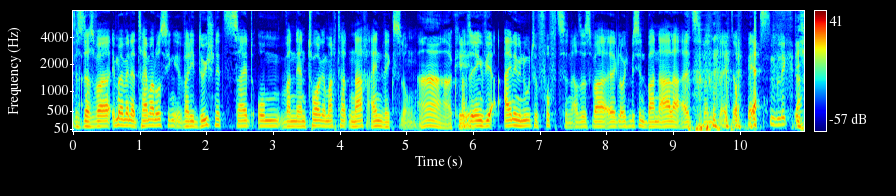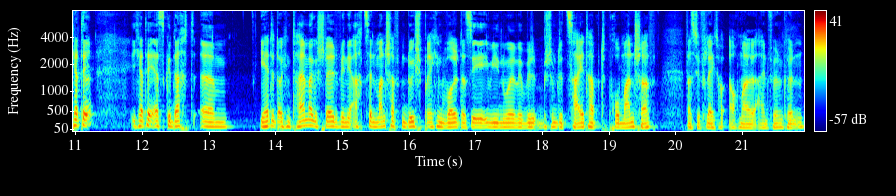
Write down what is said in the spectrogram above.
Das, das war immer, wenn der Timer losging, war die Durchschnittszeit um, wann der ein Tor gemacht hat, nach Einwechslung. Ah, okay. Also irgendwie eine Minute 15. Also es war, äh, glaube ich, ein bisschen banaler, als man vielleicht auf den ersten Blick dachte. ich hatte, ich hatte erst gedacht, ähm, ihr hättet euch einen Timer gestellt, wenn ihr 18 Mannschaften durchsprechen wollt, dass ihr irgendwie nur eine be bestimmte Zeit habt pro Mannschaft, was wir vielleicht auch mal einführen könnten.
